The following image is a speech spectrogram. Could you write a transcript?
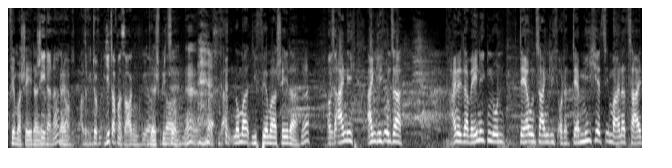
Firma Schäder. Schäder, ja. ne? Ja, Genau. Also dürfen, hier darf man sagen. Wir, Der Spitze. Ne? Nochmal die Firma Schäder. Ne? Das ist eigentlich, eigentlich unser, einer der wenigen und der uns eigentlich, oder der mich jetzt in meiner Zeit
